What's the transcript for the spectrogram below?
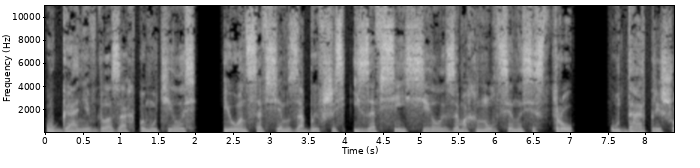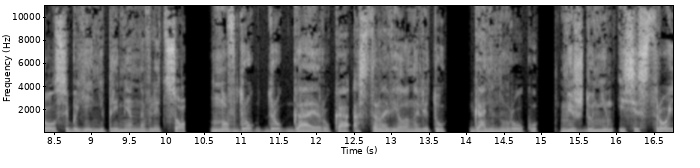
У Гани в глазах помутилось, и он, совсем забывшись, изо всей силы замахнулся на сестру. Удар пришелся бы ей непременно в лицо, но вдруг другая рука остановила на лету Ганину руку. Между ним и сестрой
